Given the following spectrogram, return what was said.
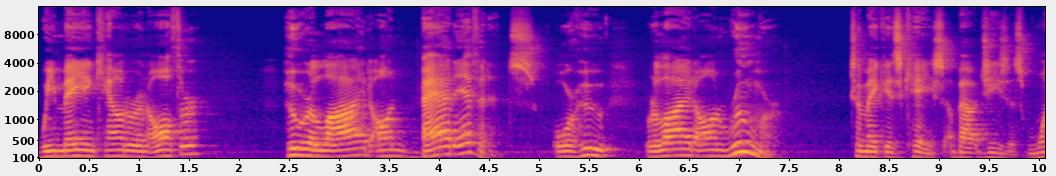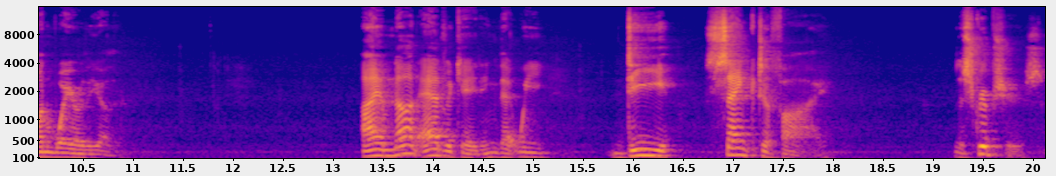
We may encounter an author who relied on bad evidence or who relied on rumor to make his case about Jesus one way or the other. I am not advocating that we de sanctify the scriptures,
